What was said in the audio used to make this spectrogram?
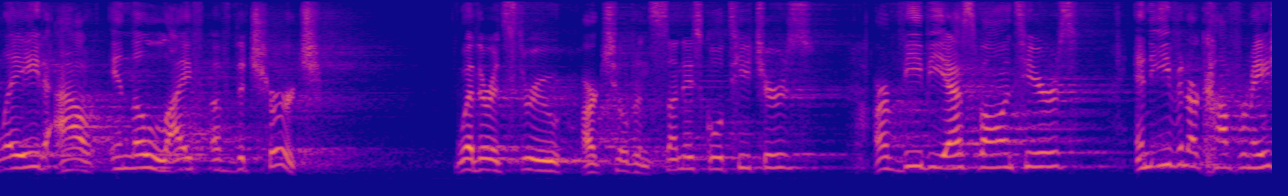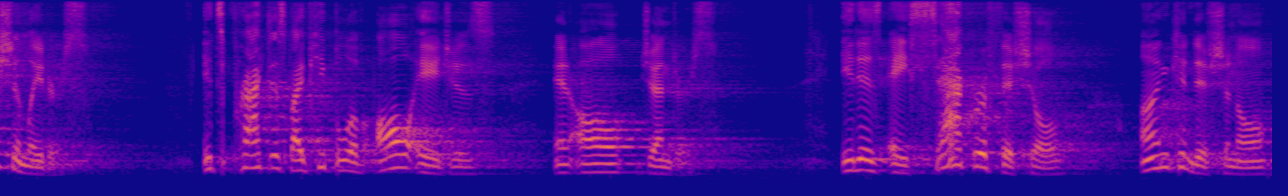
played out in the life of the church, whether it's through our children's Sunday school teachers, our VBS volunteers, and even our confirmation leaders. It's practiced by people of all ages and all genders. It is a sacrificial, unconditional,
